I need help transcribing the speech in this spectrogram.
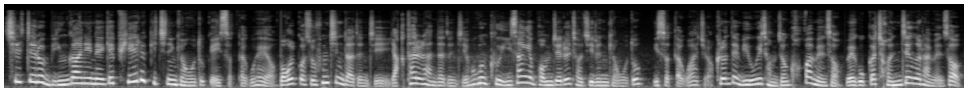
실제로 민간인에게 피해를 끼치는 경우도 꽤 있었다고 해요. 먹을 것을 훔친다든지 약탈을 한다든지 혹은 그 이상의 범죄를 저지른 경우도 있었다고 하죠. 그런데 미국이 점점 커가면 서 외국과 전쟁을 하면서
